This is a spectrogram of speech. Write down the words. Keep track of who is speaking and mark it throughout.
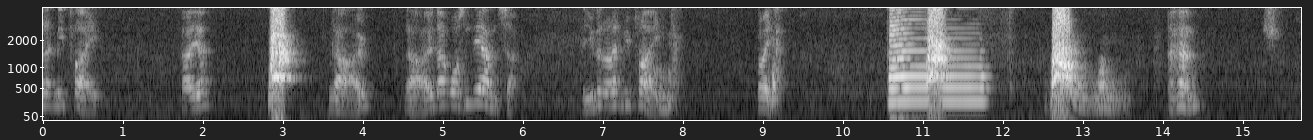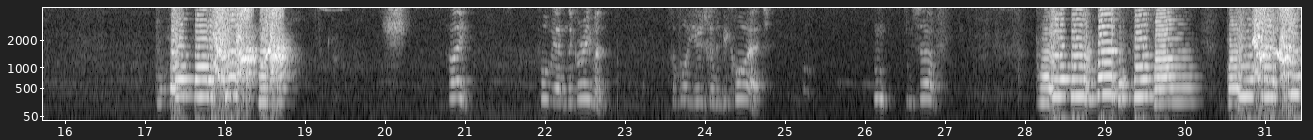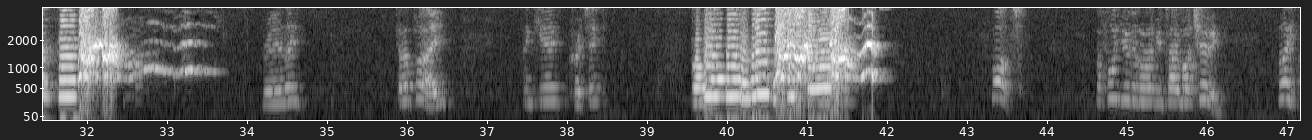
Speaker 1: let me play? Are you? No, no, that wasn't the answer. Are you going to let me play? Right. Ahem. Shh. Shh. Hey, thought we had an agreement. I thought you was going to be quiet. Hmm, yourself. Really? Can I play? Thank you, critic. What? I thought you were going to let me play my tune. Right,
